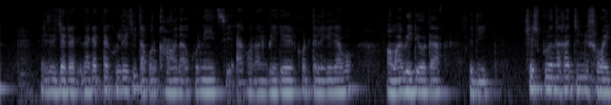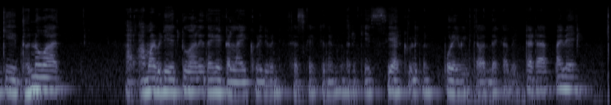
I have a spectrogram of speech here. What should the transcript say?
এসে জ্যাকেটটা খুলেছি, তারপর খাওয়া দাওয়া করে নিয়েছি। এখন আমি ভিডিও করতে লেগে যাব। আমার ভিডিওটা যদি শেষ পর্যন্ত দেখার জন্য সবাইকে ধন্যবাদ। আর আমার ভিডিও একটু ভালো লাগে তাকে একটা লাইক করে দেবেন সাবস্ক্রাইব করে দেবেন, তাদেরকে শেয়ার করে দেবেন, পরে ভিডিওতে আবার দেখাবে। Tata bye bye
